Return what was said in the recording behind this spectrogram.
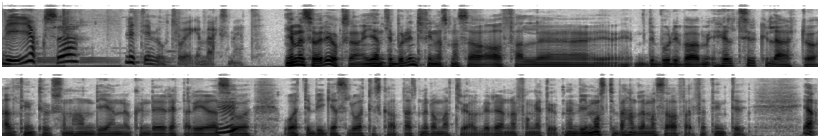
Vi är också lite emot vår egen verksamhet. Ja men så är det också. Egentligen borde det inte finnas massa avfall. eh, Det borde vara helt cirkulärt och allting togs om hand igen och kunde repareras Mm. och återbyggas eller återskapas med de material vi redan har fångat upp. Men vi måste behandla massa avfall för att inte, ja.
